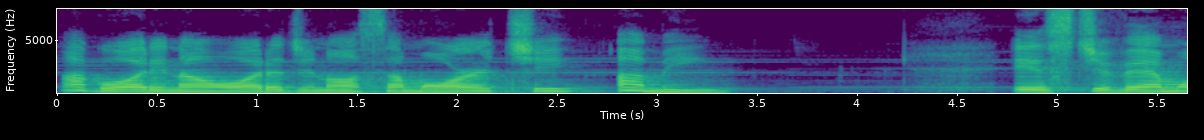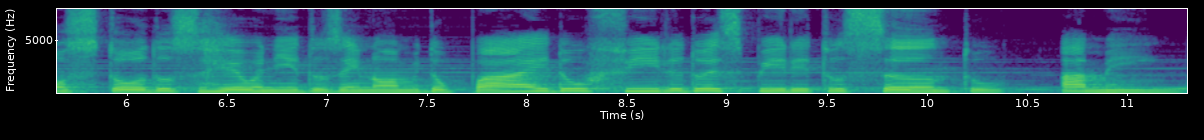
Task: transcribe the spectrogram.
agora e na hora de nossa morte. Amém. Estivemos todos reunidos em nome do Pai, do Filho e do Espírito Santo. Amém.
